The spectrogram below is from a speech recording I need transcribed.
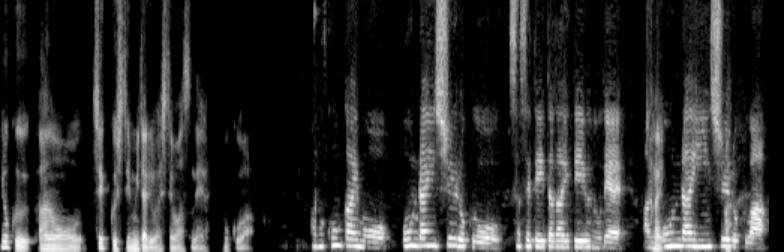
よく、あの、チェックしてみたりはしてますね、僕は。あの、今回もオンライン収録をさせていただいているので、あの、はいオンライン収録は、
